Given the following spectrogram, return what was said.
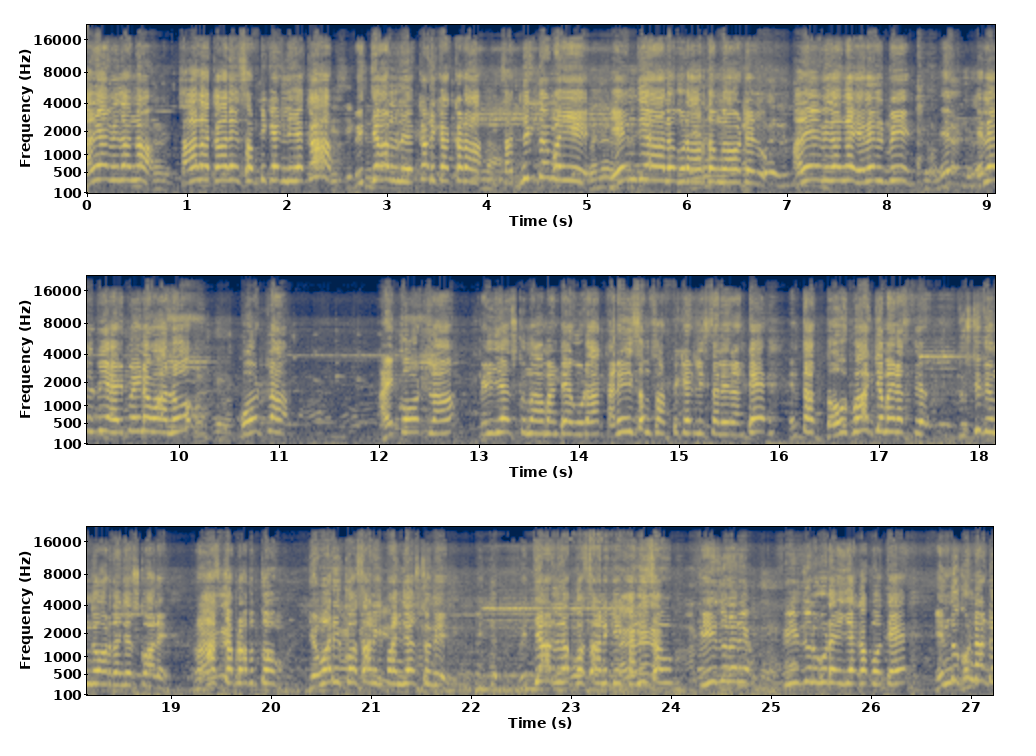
అదే విధంగా చాలా కాలేజ్ సర్టిఫికేట్లు ఇవ్వక విద్యార్థులు ఎక్కడికక్కడ సందిగ్ధమయ్యి ఏం చేయాలో కూడా అర్థం కావట్లేదు. అదే విధంగా ఎల్ఎల్బి ఎల్ఎల్బి అయిపోయిన వాళ్ళు కోట్ల హైకోర్టుల ఫిల్ చేసుకుందామంటే కూడా కనీసం సర్టిఫికేట్లు ఇస్తలేరంటే ఎంత దౌర్భాగ్యమైన దుస్థితి ఉందో అర్థం చేసుకోవాలి. రాష్ట్ర ప్రభుత్వం ఎవరి కోసానికి పనిచేస్తుంది? విద్యార్థుల కోసానికి కనీసం ఫీజులు ఫీజులు కూడా ఇవ్వకపోతే ఎందుకున్నట్టు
